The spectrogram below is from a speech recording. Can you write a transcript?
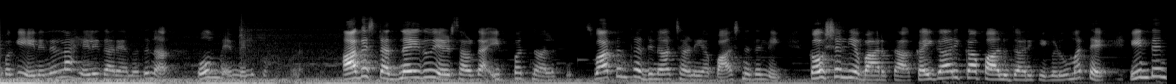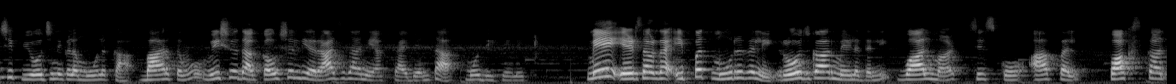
ಬಗ್ಗೆ ಏನೇನೆಲ್ಲ ಹೇಳಿದ್ದಾರೆ ಅನ್ನೋದನ್ನ ಒಮ್ಮೆ ಮೆಲುಕು ಹಾಕೋಣ ಆಗಸ್ಟ್ ಹದಿನೈದು, ಎರಡ್ ಸಾವಿರದ ಇಪ್ಪತ್ನಾಲ್ಕು ಸ್ವಾತಂತ್ರ್ಯ ದಿನಾಚರಣೆಯ ಭಾಷಣದಲ್ಲಿ ಕೌಶಲ್ಯ ಭಾರತ, ಕೈಗಾರಿಕಾ ಪಾಲುದಾರಿಕೆಗಳು ಮತ್ತೆ ಇಂಟರ್ನ್ಶಿಪ್ ಯೋಜನೆಗಳ ಮೂಲಕ ಭಾರತವು ವಿಶ್ವದ ಕೌಶಲ್ಯ ರಾಜಧಾನಿ ಆಗ್ತಾ ಇದೆ ಅಂತ ಮೋದಿ ಹೇಳಿದ್ರು. ಮೇ ಎರಡ್ ಸಾವಿರದ ಇಪ್ಪತ್ತ್ ಮೂರರಲ್ಲಿ ರೋಜ್ಗಾರ್ ಮೇಳದಲ್ಲಿ ವಾಲ್ಮಾರ್ಟ್, ಸಿಸ್ಕೋ, ಆಪಲ್ ಫಾಕ್ಸ್ಕಾನ್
